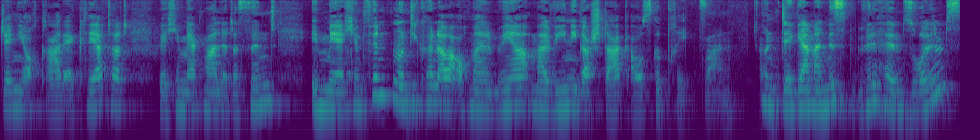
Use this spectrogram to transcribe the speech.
Jenny auch gerade erklärt hat, welche Merkmale das sind, im Märchen finden. Und die können aber auch mal mehr, mal weniger stark ausgeprägt sein. Und der Germanist Wilhelm Solms,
